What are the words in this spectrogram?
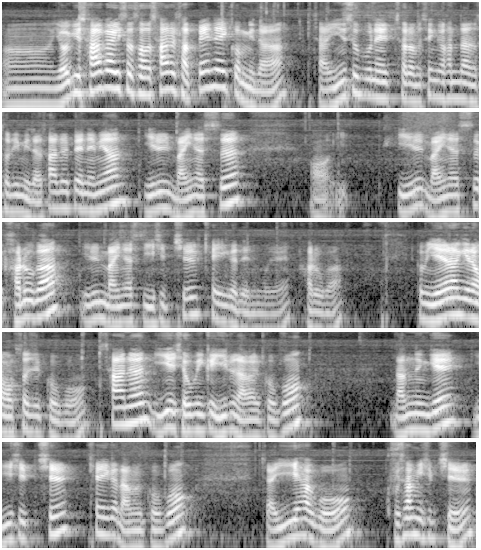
어, 여기 4가 있어서 4를 다 빼낼 겁니다. 자, 인수분해처럼 생각한다는 소리입니다. 4를 빼내면 1 마이너스 어, 1 마이너스 가루가 1 마이너스 27k가 되는 거예요. 가루가. 그럼 얘랑 얘랑 없어질 거고 4는 2의 제곱이니까 2로 나갈 거고 남는 게 27k가 남을 거고 자 2하고 9, 3, 27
